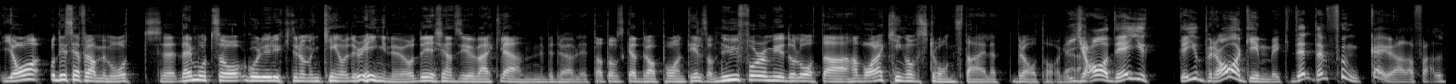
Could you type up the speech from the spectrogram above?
Ja, och det ser jag fram emot. Däremot så går det ju rykten om en King of the Ring nu och det känns ju verkligen bedrövligt att de ska dra på en till sån. Nu får de ju då låta han vara King of Strong Style ett bra tag. Här. Ja, det är ju, det är ju bra gimmick. Den, den funkar ju i alla fall.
